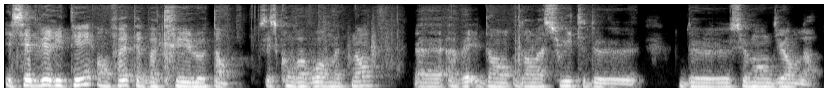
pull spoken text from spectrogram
Et cette vérité, en fait, elle va créer le temps. C'est ce qu'on va voir maintenant euh, dans la suite de, de ce mendiant-là.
